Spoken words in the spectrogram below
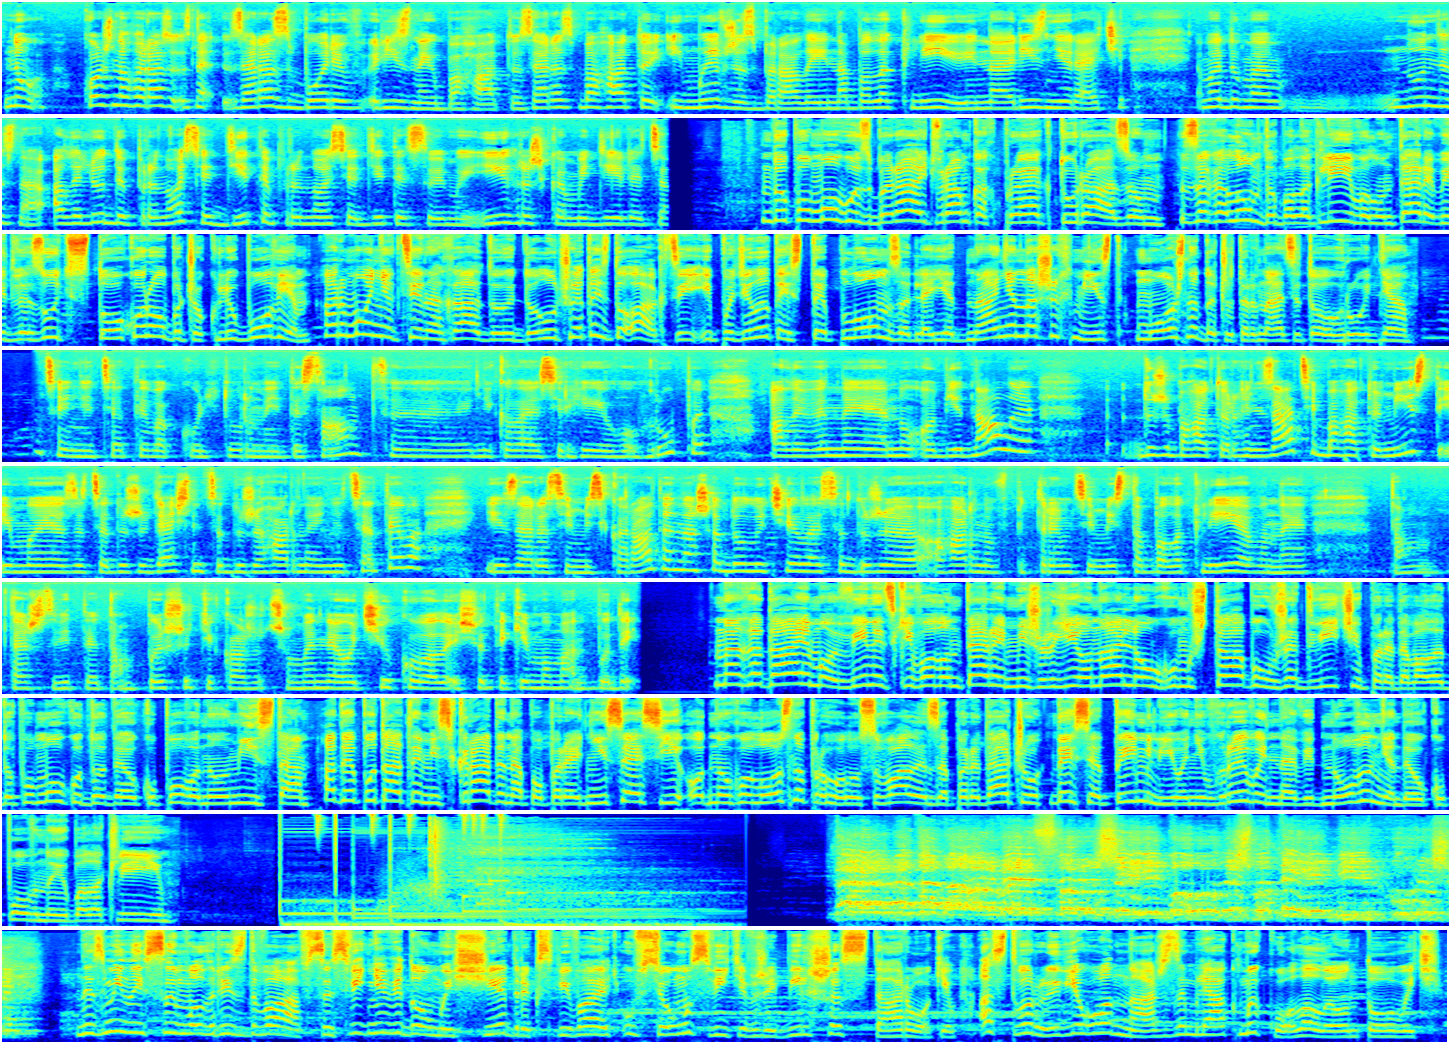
ну, кожного разу зараз зборів різних багато. Зараз багато і ми вже збирали і на балаклію, і на різні речі. Ми думаємо, ну не знаю, але люди приносять, діти приносять, діти своїми іграшками діляться. Допомогу збирають в рамках проекту разом. Загалом до Балаклії волонтери відвезуть 100 коробочок любові. Гармонівці нагадують, долучитись до акції і поділитись теплом задля єднання наших міст можна до 14 грудня. Це ініціатива Культурний десант Ніколая Сергієвого групи, але вони ну, об'єднали дуже багато організацій, багато міст, і ми за це дуже вдячні. Це дуже гарна ініціатива. І зараз і міська рада наша долучилася дуже гарно в підтримці міста Балаклія. Вони там теж звідти там пишуть і кажуть, що ми не очікували, що такий момент буде. Нагадаємо, вінницькі волонтери міжрегіонального гумштабу вже двічі передавали допомогу до деокупованого міста. А депутати міськради на попередній сесії одноголосно проголосували за передачу 10 мільйонів гривень на відновлення деокупованої Балаклії. Незмінний символ Різдва, всесвітньо відомий Щедрик співають у всьому світі вже більше ста років. А створив його наш земляк Микола Леонтович.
